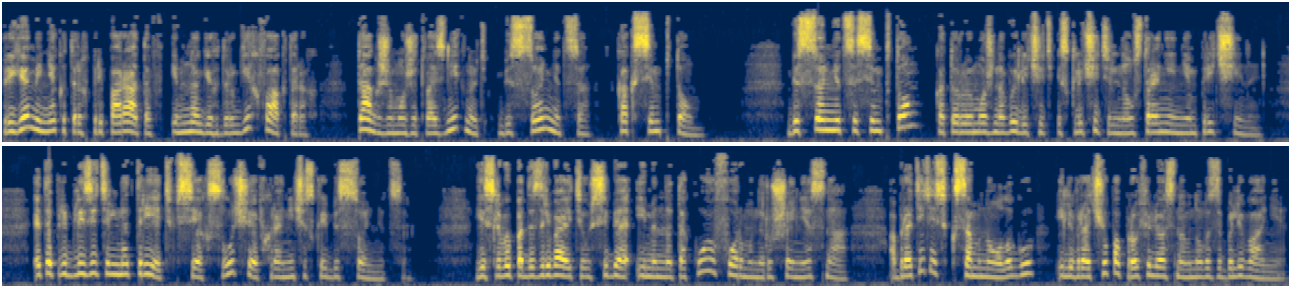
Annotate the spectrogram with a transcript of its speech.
приеме некоторых препаратов и многих других факторах также может возникнуть бессонница как симптом. Бессонница-симптом, которую можно вылечить исключительно устранением причины, это приблизительно треть всех случаев хронической бессонницы. Если вы подозреваете у себя именно такую форму нарушения сна, обратитесь к сомнологу или врачу по профилю основного заболевания.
